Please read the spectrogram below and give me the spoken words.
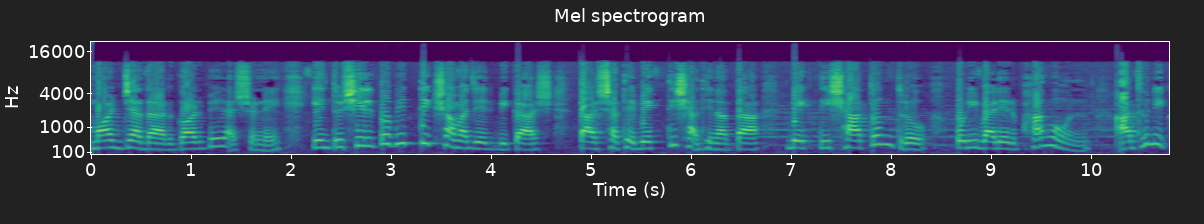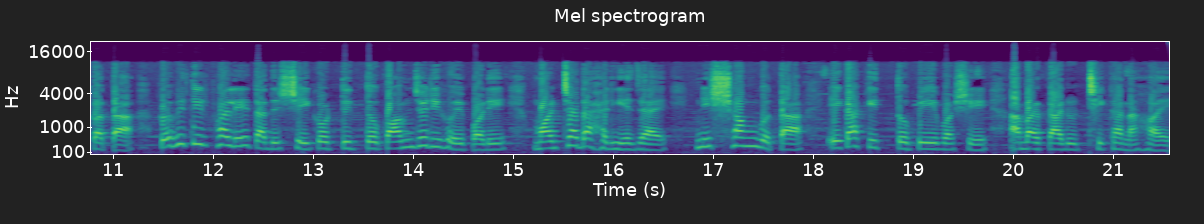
মর্যাদার গর্বের আসনে। কিন্তু শিল্পভিত্তিক সমাজের বিকাশ, তার সাথে ব্যক্তি স্বাধীনতা, ব্যক্তি স্বাতন্ত্র, পরিবারের ভাঙন, আধুনিকতা প্রভৃতির ফলে তাদের সেই কর্তৃত্ব কমজোরি হয়ে পড়ে, মর্যাদা হারিয়ে যায়, নিঃসঙ্গতা, একাকিত্ব পেয়ে বসে, আবার কারুর ঠিকানা হয়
